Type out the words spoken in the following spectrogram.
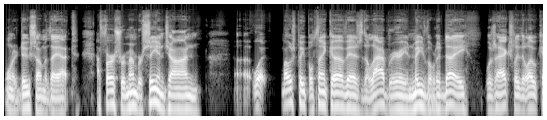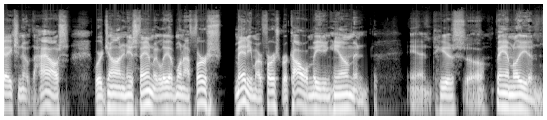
want to do some of that. I first remember seeing John uh, what most people think of as the library in Meadville today was actually the location of the house where John and his family lived when I first met him or first recall meeting him and and his uh, family and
